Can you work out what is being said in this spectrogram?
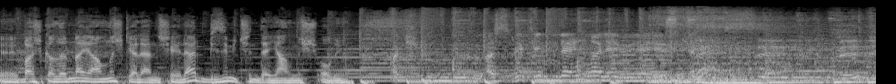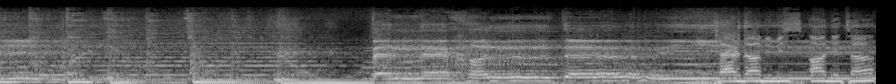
e, başkalarına yanlış gelen şeyler bizim için de yanlış oluyor. Kaç gündür haldeyim Ferdi abimiz adeta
